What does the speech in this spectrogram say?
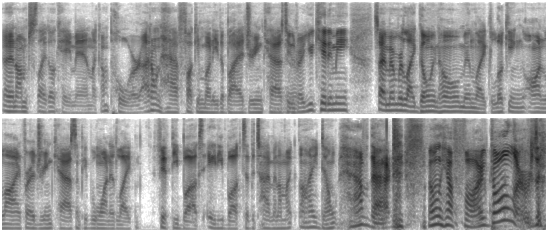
And I'm just like, okay, man, like I'm poor. I don't have fucking money to buy a Dreamcast, dude. Are you kidding me? So I remember like going home and like looking online for a Dreamcast, and people wanted like 50 bucks, 80 bucks at the time, and I'm like, I don't have that. I only have five dollars.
